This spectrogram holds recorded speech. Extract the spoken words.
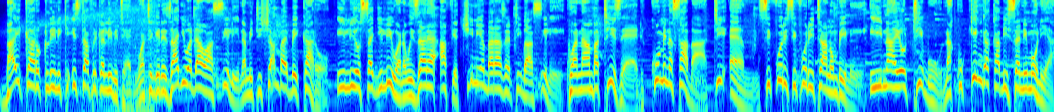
Baikaro Clinic East Africa Limited, watengenezaji wa dawa asili na mitishamba ya Baikaro iliyosajiliwa na Wizara ya Afya chini ya Baraza ya Tiba Asili kwa namba TZ 17 TM 0052 inayotibu na kukinga kabisa nimonia,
